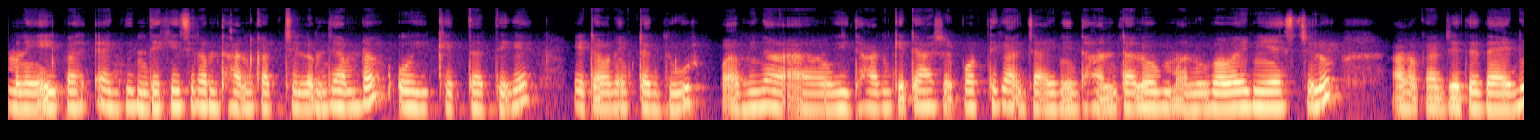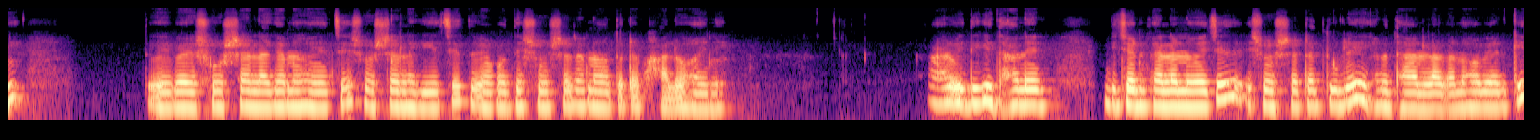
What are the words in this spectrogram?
মানে এই একদিন দেখিয়েছিলাম, ধান কাটছিলাম যে আমরা ওই ক্ষেতটার দিকে। এটা অনেকটা দূর। আমি না ওই ধান কেটে আসার পর থেকে আর যাইনি। ধান টান ওর মানু বাবাই নিয়ে এসেছিল। আমাকে আর যেতে দেয়নি। তো এবারে সর্ষা লাগানো হয়েছে, সর্ষা লাগিয়েছে, তো আমাদের সর্ষাটা না অতটা ভালো হয়নি। আর ওইদিকে ধানের বিচন ফেলানো হয়েছে সর্ষাটা তুলে এখানে ধান লাগানো হবে আর কি।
